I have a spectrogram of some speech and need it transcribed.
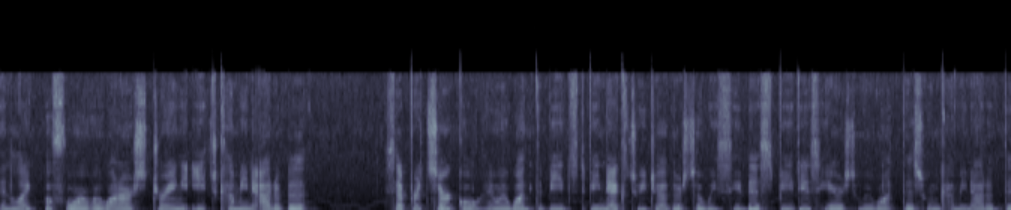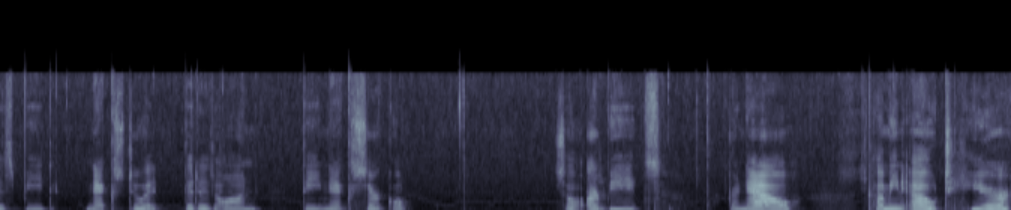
And like before, we want our string each coming out of a separate circle and we want the beads to be next to each other. So we see this bead is here, so we want this one coming out of this bead next to it that is on the next circle. So our beads are now coming out here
